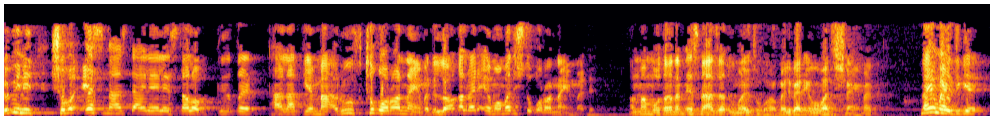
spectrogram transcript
ببینید شما اسم از علیه السلام تلقی معروف تو قرآن نیومده لاقل برای امامتش تو قرآن نیومده. حالا من معتقدم اسم حضرت اومده تو قرآن ولی برای امامتش نیومده. نیومده دیگه.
